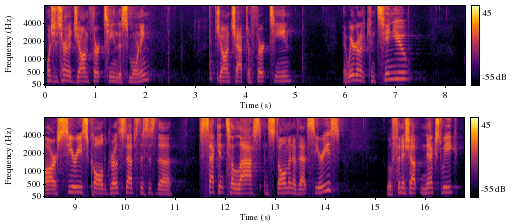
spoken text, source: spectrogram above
I want you to turn to John 13 this morning. John chapter 13. And we're going to continue our series called Growth Steps. This is the second to last installment of that series. We'll finish up next week.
